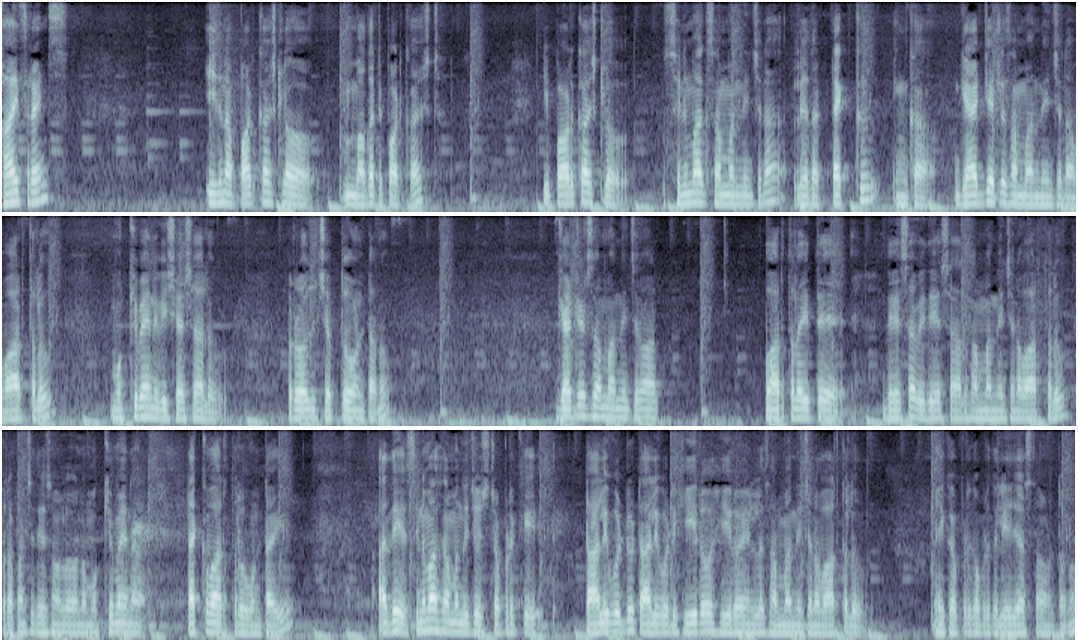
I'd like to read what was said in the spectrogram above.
Hi friends. ఇది నా పాడ్కాస్ట్లో మొదటి పాడ్కాస్ట్. ఈ పాడ్కాస్ట్లో సినిమాకి సంబంధించిన లేదా టెక్ ఇంకా గ్యాడ్జెట్లకు సంబంధించిన వార్తలు ముఖ్యమైన విశేషాలు రోజు చెప్తూ ఉంటాను. గ్యాడ్జెట్ సంబంధించిన వార్- వార్తలు అయితే దేశ విదేశాలకు సంబంధించిన వార్తలు ప్రపంచ దేశంలో ఉన్న ముఖ్యమైన టెక్ వార్తలు ఉంటాయి. అదే సినిమాకి సంబంధించి వచ్చేటప్పటికి టాలీవుడ్ టాలీవుడ్ హీరో హీరోయిన్లకు సంబంధించిన వార్తలు మీకు ఎప్పటికప్పుడు తెలియజేస్తూ ఉంటాను.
